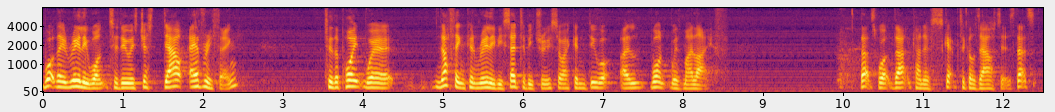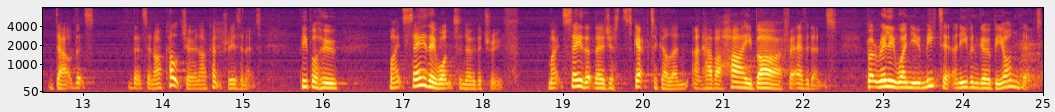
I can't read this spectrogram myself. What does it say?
What they really want to do is just doubt everything to the point where nothing can really be said to be true, so I can do what I want with my life. That's what that kind of skeptical doubt is. That's doubt that's, that's in our culture, in our country, isn't it? People who might say they want to know the truth, might say that they're just skeptical and, and have a high bar for evidence. But really, when you meet it and even go beyond it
